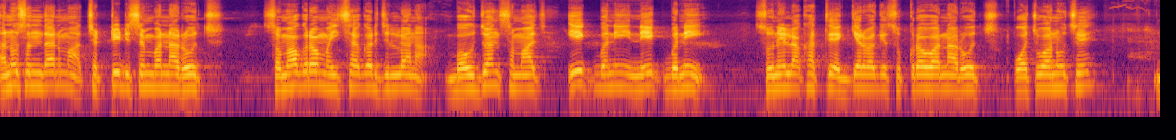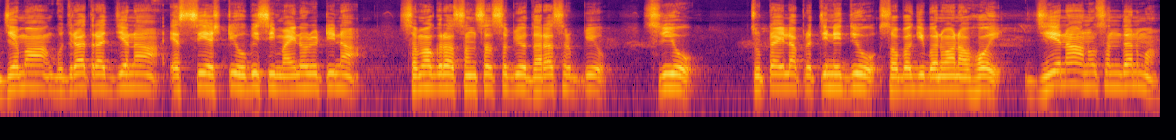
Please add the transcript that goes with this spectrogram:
અનુસંધાનમાં છઠ્ઠી ડિસેમ્બરના રોજ સમગ્ર મહીસાગર જિલ્લાના બહુજન સમાજ એક બની નેક બની સોનેલા ખાતે અગિયાર વાગે શુક્રવારના રોજ પહોંચવાનું છે. જેમાં ગુજરાત રાજ્યના એસસી, એસટી, ઓબીસી માઇનોરિટીના સમગ્ર સંસદ સભ્યો, ધારાસભ્યો શ્રીઓ ચૂંટાયેલા પ્રતિનિધિઓ સહભાગી બનવાના હોય. જેના અનુસંધાનમાં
